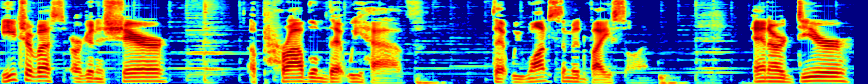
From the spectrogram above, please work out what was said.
Each of us are going to share a problem that we have that we want some advice on and our dear,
